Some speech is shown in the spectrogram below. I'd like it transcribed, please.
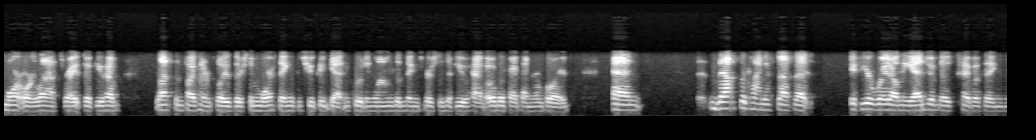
more or less, right? So if you have less than 500 employees, there's some more things that you could get, including loans and things, versus if you have over 500 employees. And that's the kind of stuff that, if you're right on the edge of those type of things,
